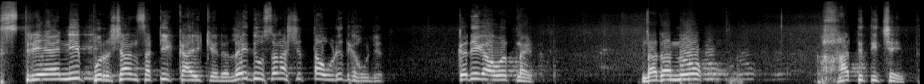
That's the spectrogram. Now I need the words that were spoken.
स्त्रियांनी पुरुषांसाठी काय केलं? लय दिवसांना अशी तावडीत घावलेत. कधी गावत नाहीत. दादांनो हात तिचे आहेत.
